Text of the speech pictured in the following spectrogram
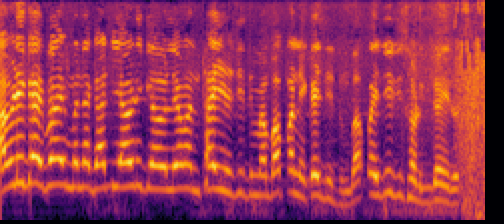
આવડી ગઈ ભાઈ મને ગાડી આવડી ગઈ લેવાનું થાય છે સીધી. મેં બાપાને કહી દીધું. બાપાએ દીધી થોડીક ગઈ રહી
